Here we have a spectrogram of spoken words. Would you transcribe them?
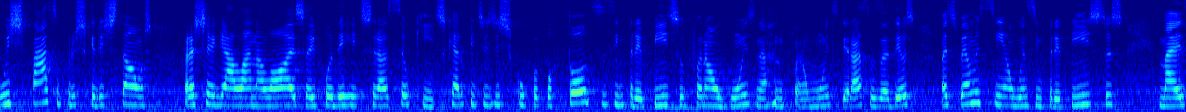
o espaço para os cristãos para chegar lá na loja e poder retirar seu kit. Quero pedir desculpa por todos os imprevistos, foram alguns, né? não foram muitos, graças a Deus, mas tivemos sim alguns imprevistos. Mas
